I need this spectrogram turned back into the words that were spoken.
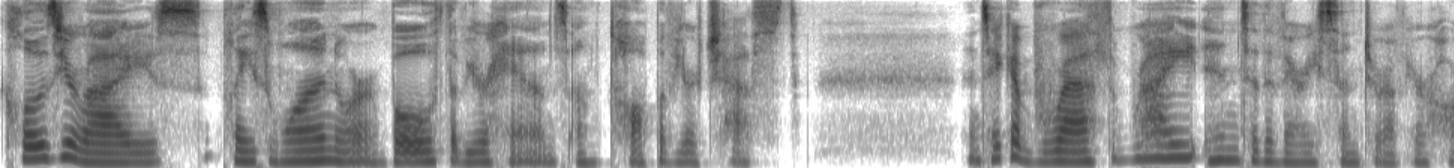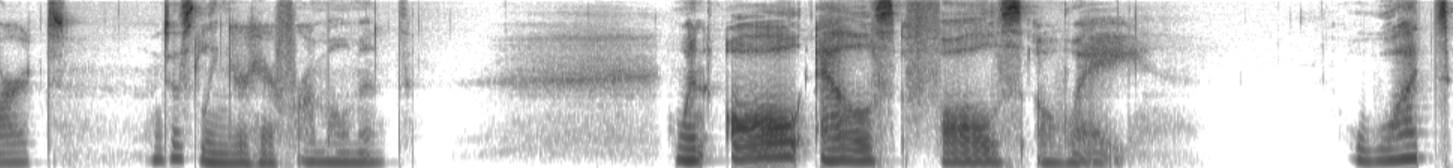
Close your eyes, place one or both of your hands on top of your chest, and take a breath right into the very center of your heart. And just linger here for a moment. When all else falls away, what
